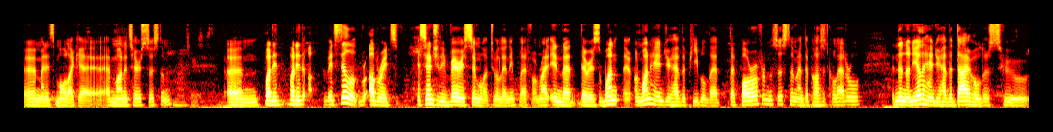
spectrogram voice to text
um, and it's more like a, a monetary system. Monetary system. Um, but it but it it still operates essentially very similar to a lending platform, right? In that there is one on one hand you have the people that that borrow from the system and deposit collateral, and then on the other hand you have the DAI holders who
